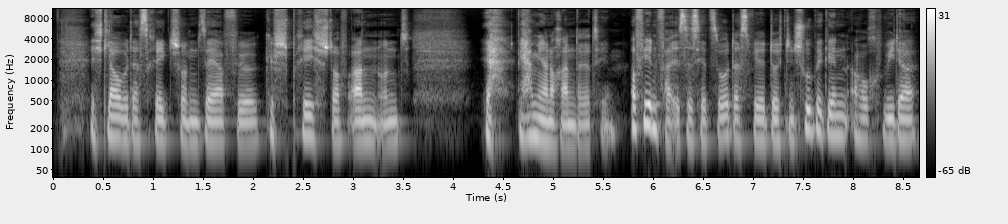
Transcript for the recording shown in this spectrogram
ich glaube, das regt schon sehr für Gesprächsstoff an und ja, wir haben ja noch andere Themen. Auf jeden Fall ist es jetzt so, dass wir durch den Schulbeginn auch wieder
